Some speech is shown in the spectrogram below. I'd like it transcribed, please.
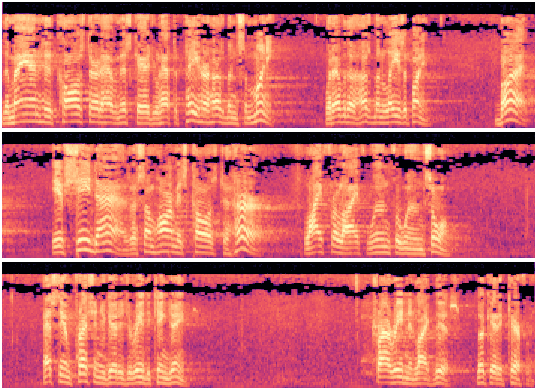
the man who caused her to have a miscarriage will have to pay her husband some money, whatever the husband lays upon him. But if she dies or some harm is caused to her, life for life, wound for wound, so on. That's the impression you get as you read the King James. Try reading it like this. Look at it carefully.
